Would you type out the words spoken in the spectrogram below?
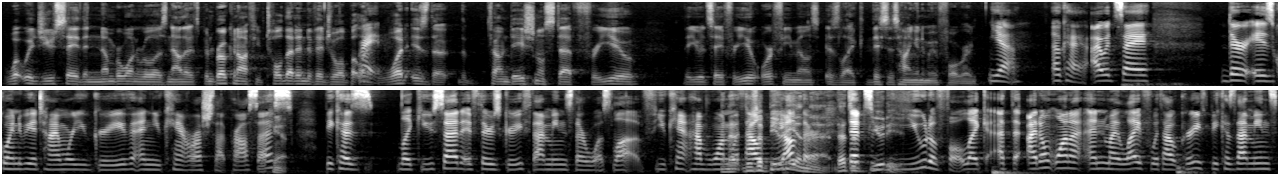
what would you say the number one rule is now that it's been broken off? You've told that individual, but like, Right. what is the, the foundational step for you that you would say for you or females is like, this is how I'm going to move forward? Yeah. Okay. I would say there is going to be a time where you grieve and you can't rush that process Can't. because like you said, if there's grief, that means there was love. You can't have one that- there's a without the other. that. That's a beauty. beautiful. Like at the, I don't want to end my life without grief because that means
